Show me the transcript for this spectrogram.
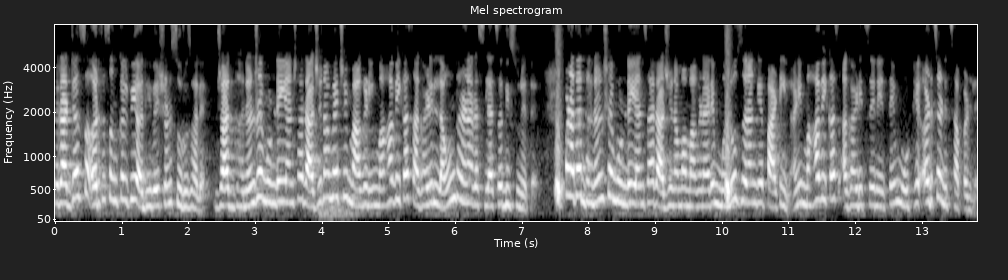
राज्याचं अर्थसंकल्पीय अधिवेशन सुरू झालंय ज्यात धनंजय मुंडे यांच्या राजीनाम्याची मागणी महाविकास आघाडी लावून धरणार असल्याचं दिसून येत आहे पण आता धनंजय मुंडे यांचा राजीनामा मागणारे मनोज जरांगे पाटील आणि महाविकास आघाडीचे नेते मोठे अडचणीत सापडले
